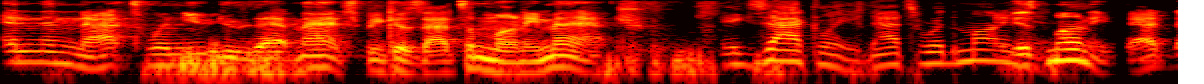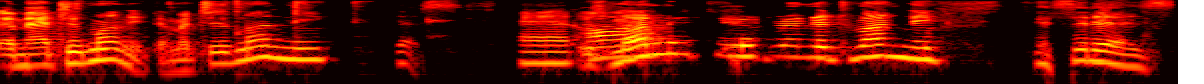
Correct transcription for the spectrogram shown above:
and then that's when you do that match because that's a money match. Exactly. That's where the money is. It is money. That that match is money. That match is money. Yes. And It's on- money, children. It's money. Yes, it is.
